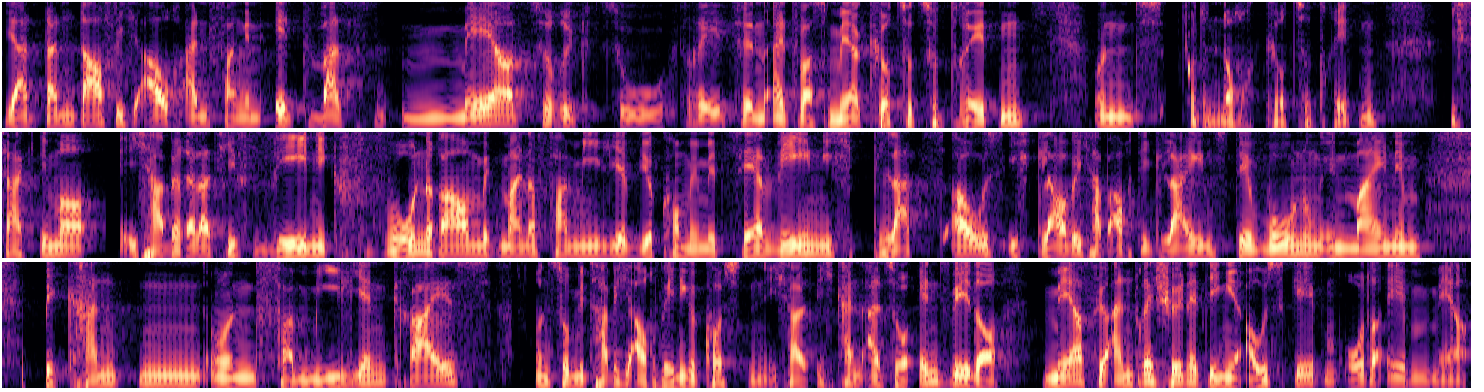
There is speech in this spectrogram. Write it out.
ja, dann darf ich auch anfangen, etwas mehr zurückzutreten, etwas mehr kürzer zu treten und, oder noch kürzer treten. Ich sage immer, ich habe relativ wenig Wohnraum mit meiner Familie. Wir kommen mit sehr wenig Platz aus. Ich glaube, ich habe auch die kleinste Wohnung in meinem Bekannten- und Familienkreis. Und somit habe ich auch weniger Kosten. Ich, ich kann also entweder mehr für andere schöne Dinge ausgeben oder eben mehr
